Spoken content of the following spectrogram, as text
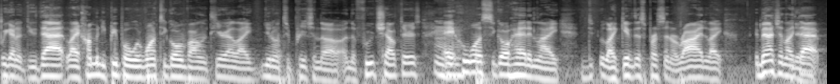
we're gonna do that. Like, how many people would want to go and volunteer, at, like you know, to preach in the in the food shelters? Mm-hmm. Hey, who wants to go ahead and like, do, like give this person a ride? Like, imagine like Yeah. that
